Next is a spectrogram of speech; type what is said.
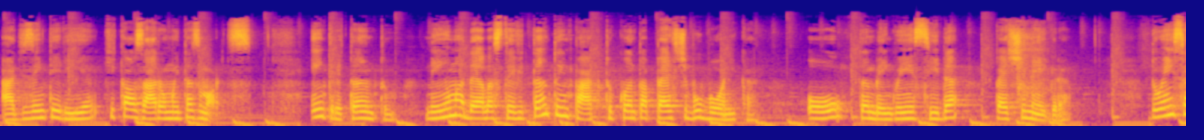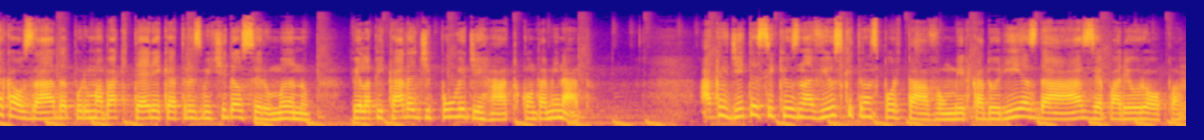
a disenteria, que causaram muitas mortes. Entretanto, nenhuma delas teve tanto impacto quanto a peste bubônica, ou também conhecida peste negra. Doença causada por uma bactéria que é transmitida ao ser humano pela picada de pulga de rato contaminado. Acredita-se que os navios que transportavam mercadorias da Ásia para a Europa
